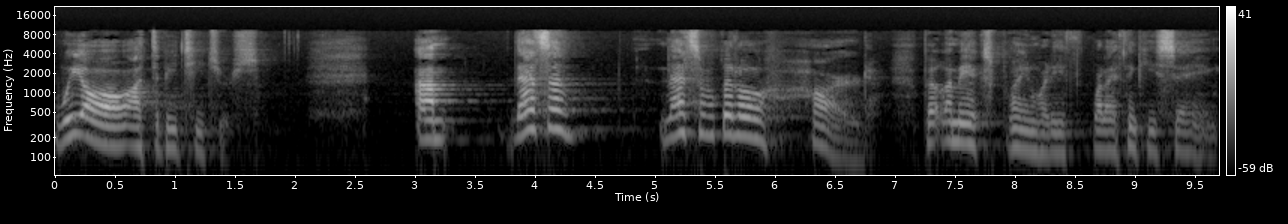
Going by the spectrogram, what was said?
we all ought to be teachers. Um, that's, a, that's a little hard, but let me explain what, he, what I think he's saying.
